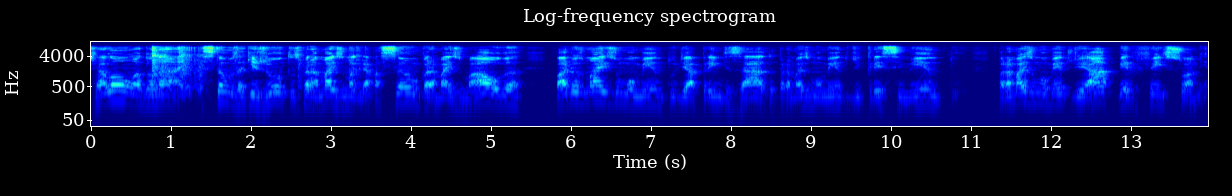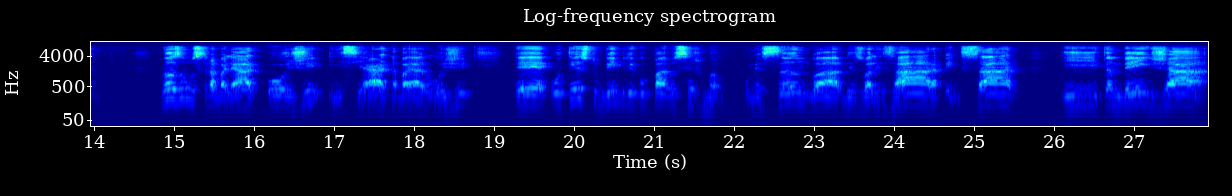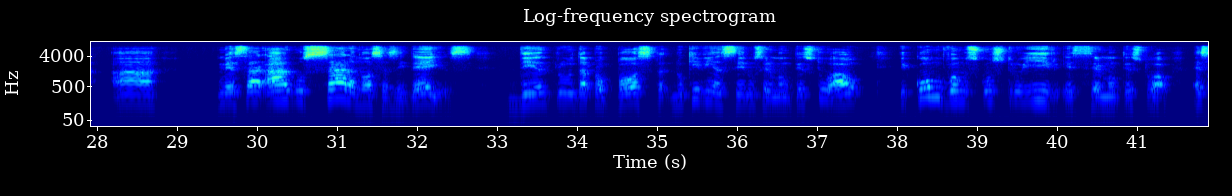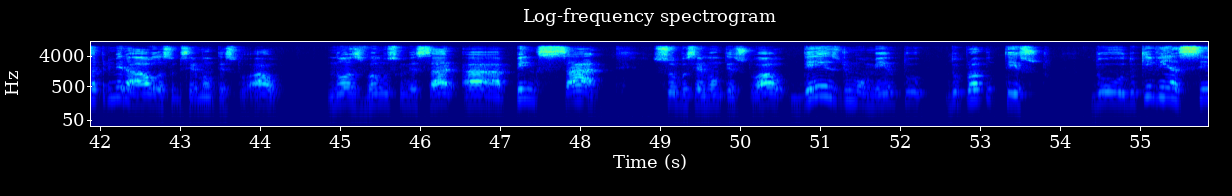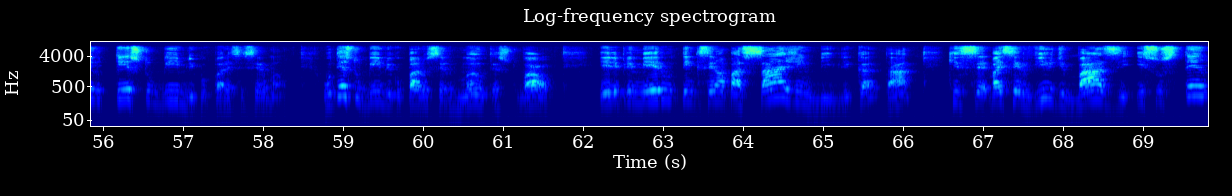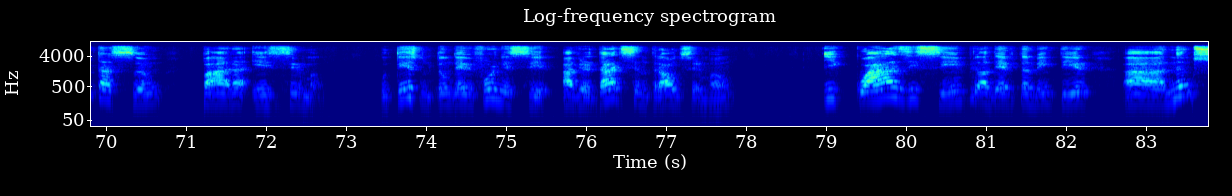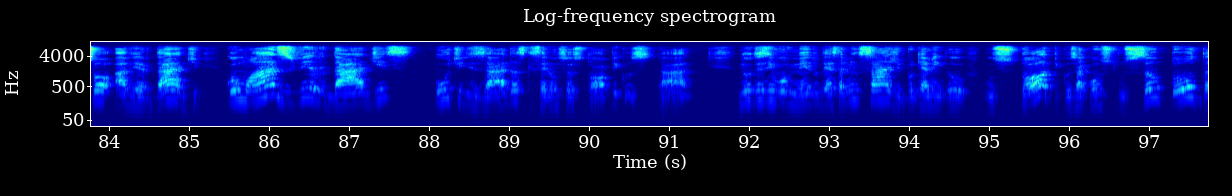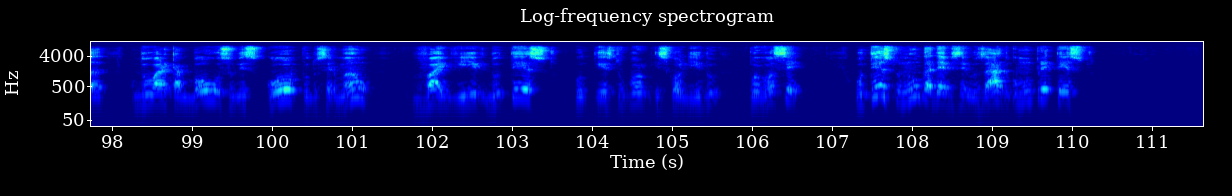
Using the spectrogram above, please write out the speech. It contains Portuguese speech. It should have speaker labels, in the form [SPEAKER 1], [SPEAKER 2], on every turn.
[SPEAKER 1] Shalom Adonai! Estamos aqui juntos para mais uma gravação, para mais uma aula, para mais um momento de aprendizado, para mais um momento de crescimento, para mais um momento de aperfeiçoamento. Nós vamos trabalhar hoje, iniciar trabalhar hoje, é, o texto bíblico para o sermão, começando a visualizar, a pensar e também já a começar a aguçar as nossas ideias dentro da proposta do que vinha a ser um sermão textual e como vamos construir esse sermão textual. Essa primeira aula sobre sermão textual, nós vamos começar a pensar sobre o sermão textual desde o momento do próprio texto, do, do que vem a ser o texto bíblico para esse sermão. O texto bíblico para o sermão textual, ele primeiro tem que ser uma passagem bíblica, tá? Que vai servir de base e sustentação para esse sermão. O texto então deve fornecer a verdade central do sermão e quase sempre ela deve também ter a, não só a verdade, como as verdades utilizadas, que serão seus tópicos, tá? no desenvolvimento desta mensagem, porque a, o, os tópicos, a construção toda do arcabouço, do escopo do sermão, vai vir do texto, o texto por, escolhido por você. O texto nunca deve ser usado como um pretexto.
